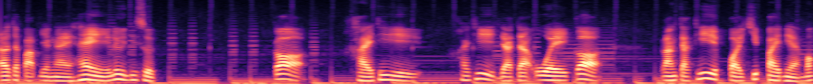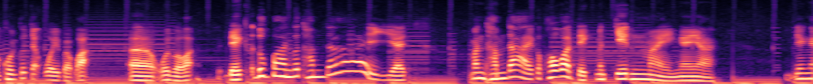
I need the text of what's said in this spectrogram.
เราจะปรับยังไงให้ลื่นที่สุด ก็ ใครที่ใครที่อยากจะอวยก็หลังจากที่ปล่อยคลิปไปเนี่ยบางคนก็จะอวยแบบว่าเอออวยแบบว่า เด็กอนุบาลก็ทำได้อย่ามันทำได้ก็เพราะว่าเด็กมันเจนใหม่ไงอะยังไง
